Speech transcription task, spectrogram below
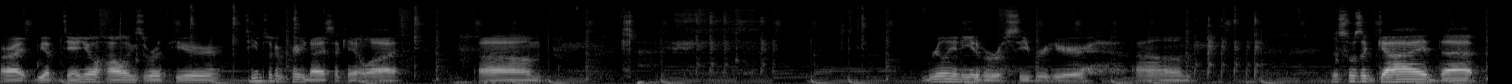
All right, we have Daniel Hollingsworth here. Team's looking pretty nice, I can't lie. Um, really in need of a receiver here. Um, this was a guy that.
